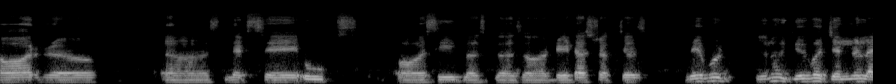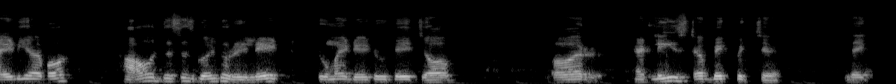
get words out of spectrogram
or uh, uh, let's say OOPS or C++ or data structures, they would you know give a general idea about how this is going to relate to my day-to-day job or at least a big picture. Like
